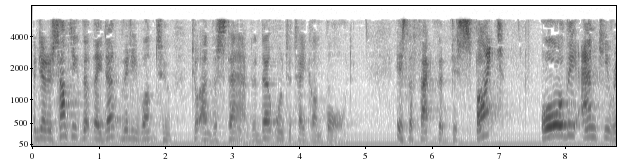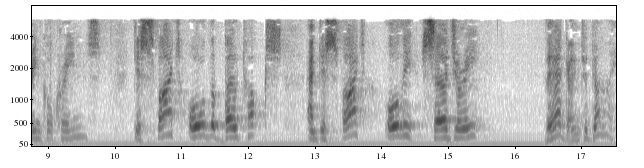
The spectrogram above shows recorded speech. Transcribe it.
And you know, something that they don't really want to, to understand and don't want to take on board is the fact that despite all the anti wrinkle creams, despite all the Botox, and despite all the surgery, they're going to die.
